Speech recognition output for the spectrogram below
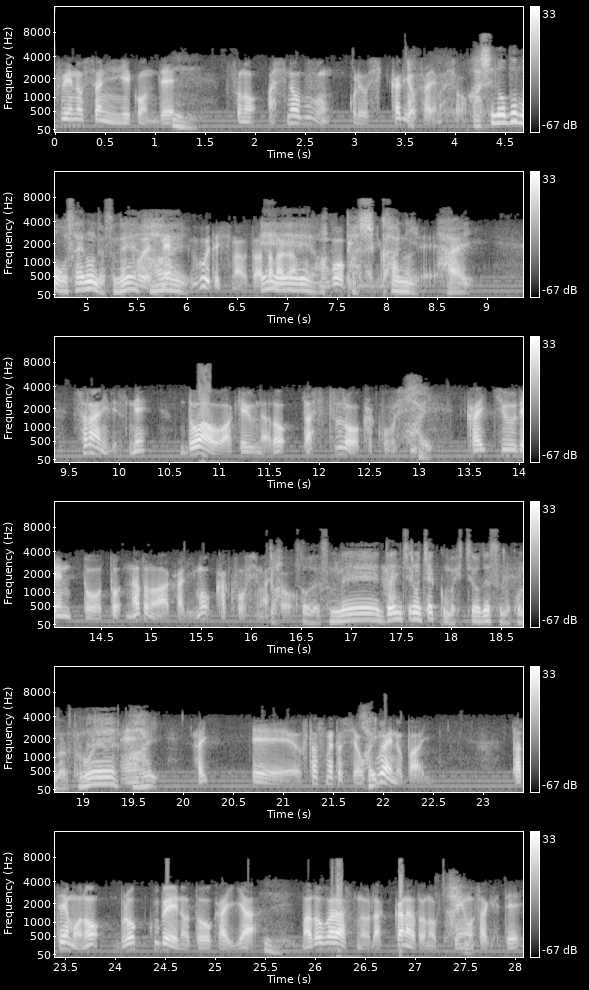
机の下に逃げ込んで、うんその足の部分、これをしっかり押さえましょう。足の部分を押さえるんですね。そうですね、はい。動いてしまうと頭がええ無防備になりますのあ確かにで、はいさらにですね、ドアを開けるなど脱出路を確保し、はい。懐中電灯となどの明かりも確保しましょう。あそうですね。電池のチェックも必要ですね、こうなるとね。ねはい。はい。えー、二つ目として、はい屋外の場合、建物、ブロック塀の倒壊や、うん窓ガラスの落下などの危険を避けて、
